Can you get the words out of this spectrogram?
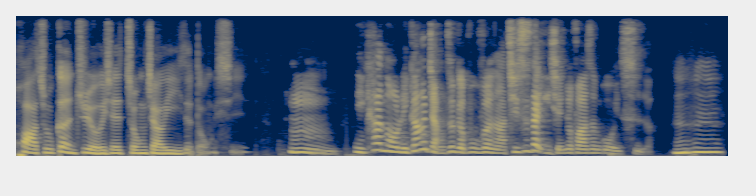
画出更具有一些宗教意义的东西。嗯，你看哦，你刚刚讲这个部分啊，其实在以前就发生过一次了。嗯哼，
